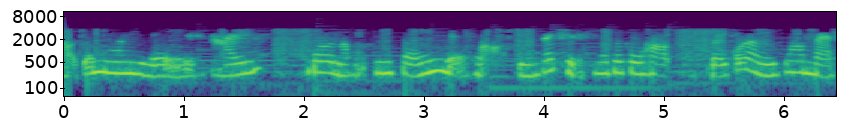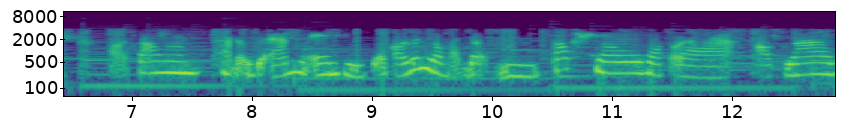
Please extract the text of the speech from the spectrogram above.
họ sẽ mang về cái nơi mà họ sinh sống để họ tìm cách triển khai cho phù hợp. Đấy cũng là lý do mà ở trong hoạt động dự án của em thì sẽ có rất nhiều hoạt động ừ, talk show hoặc là offline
